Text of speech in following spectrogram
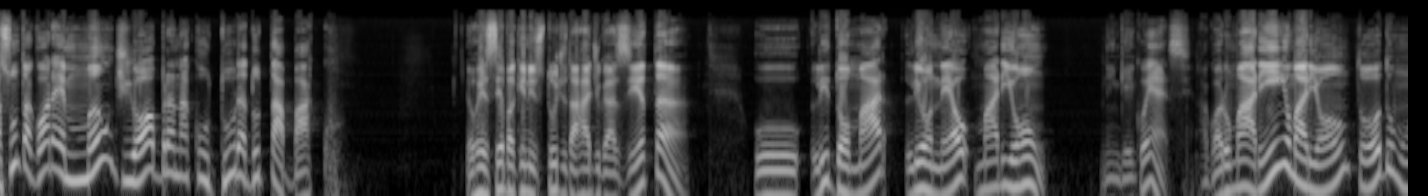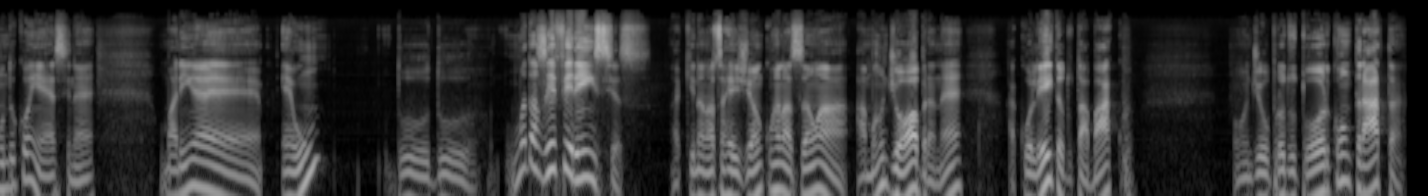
assunto agora é mão de obra na cultura do tabaco. Eu recebo aqui no estúdio da Rádio Gazeta o Lidomar Leonel Marion. Ninguém conhece. Agora o Marinho Marion, todo mundo conhece, né? O Marinho é, é um do, do uma das referências aqui na nossa região com relação à, mão de obra, né? A colheita do tabaco onde o produtor contrata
